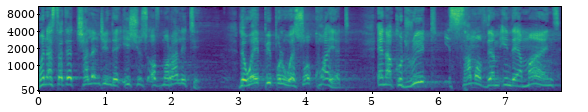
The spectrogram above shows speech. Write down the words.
when I started challenging the issues of morality. The way people were so quiet, and I could read some of them in their minds,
